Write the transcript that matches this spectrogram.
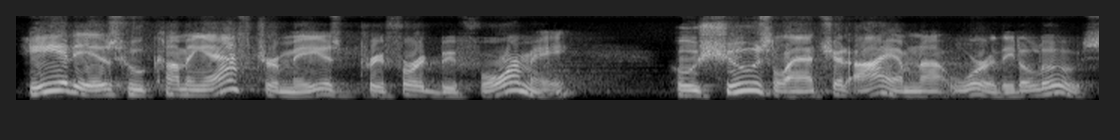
He it is who coming after me is preferred before me, whose shoes latchet I am not worthy to loose.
